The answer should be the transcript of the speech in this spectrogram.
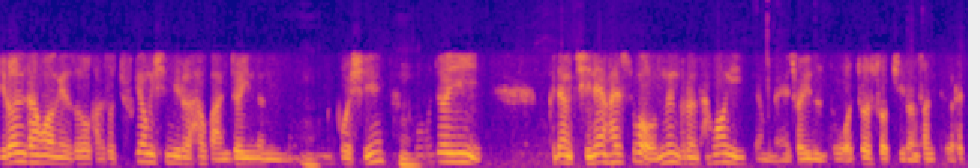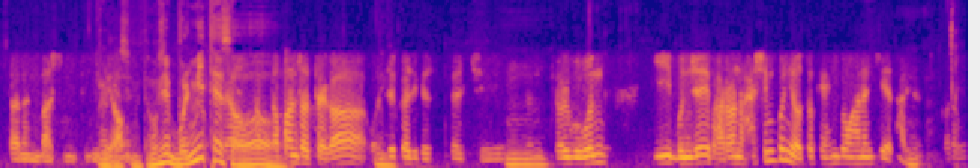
이런 상황에서 가서 추경 심의를 하고 앉아 있는 음. 것이 음. 도저히 그냥 진행할 수가 없는 그런 상황이기 때문에 저희들도 어쩔 수 없이 이런 선택을 했다는 말씀을 드리고요. 알겠습니다. 혹시 물 밑에서 답답한 사태가 언제까지 계속될지 음. 결국은 이 문제의 발언을 하신 분이 어떻게 행동하는지에 달려 있을 거라고.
